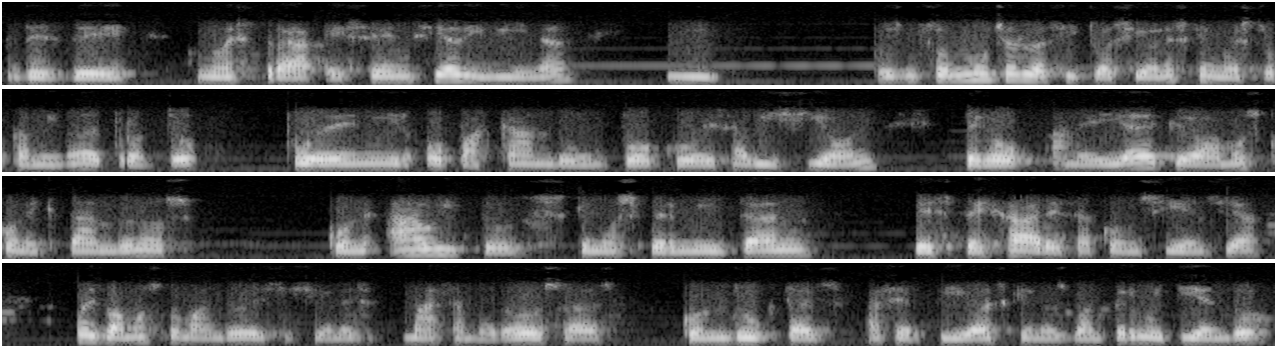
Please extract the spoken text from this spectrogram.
desde nuestra esencia divina. Y pues son muchas las situaciones que en nuestro camino de pronto pueden ir opacando un poco esa visión, pero a medida de que vamos conectándonos con hábitos que nos permitan despejar esa conciencia, pues vamos tomando decisiones más amorosas, conductas asertivas que nos van permitiendo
